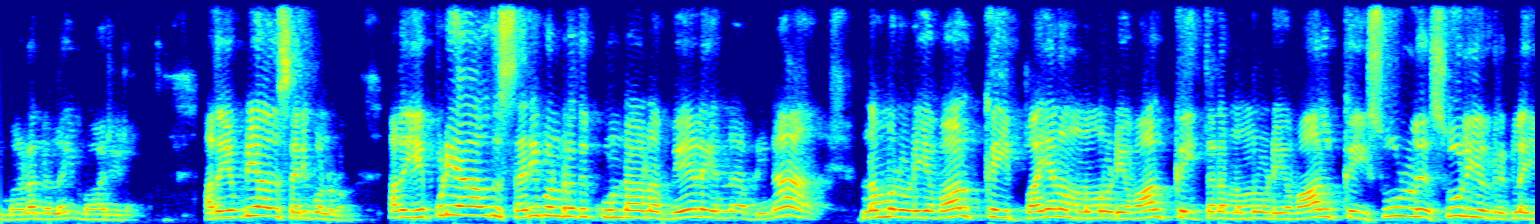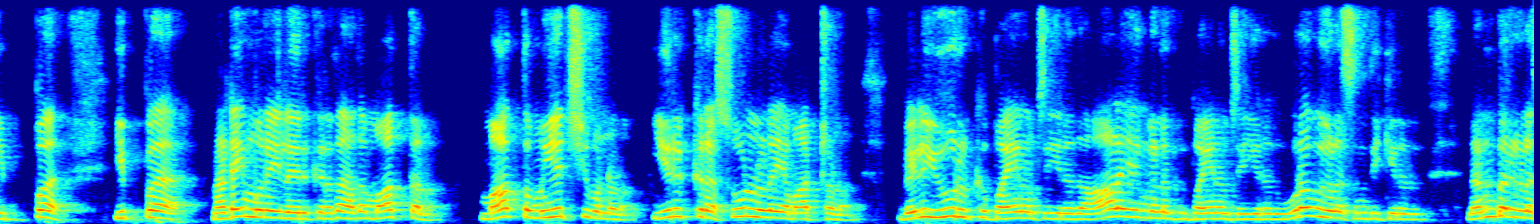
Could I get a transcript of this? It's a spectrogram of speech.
மனநிலை மாறிடும். அதை எப்படியாவது சரி பண்ணணும். அதை எப்படியாவது சரி பண்றதுக்கு உண்டான வேலை என்ன அப்படின்னா நம்மளுடைய வாழ்க்கை பயணம் நம்மளுடைய வாழ்க்கை தடம் நம்மளுடைய வாழ்க்கை சூழ் சூழியல் இருக்குல்ல இப்ப இப்ப நடைமுறையில இருக்கிறத அதை மாத்தணும். மாற்ற முயற்சி பண்ணணும். இருக்கிற சூழ்நிலையை மாற்றணும். வெளியூருக்கு பயணம் செய்கிறது ஆலயங்களுக்கு பயணம் செய்கிறது உறவுகளை சந்திக்கிறது நண்பர்களை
